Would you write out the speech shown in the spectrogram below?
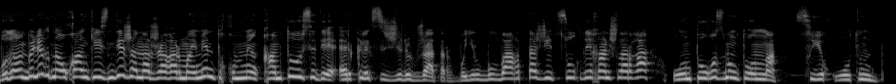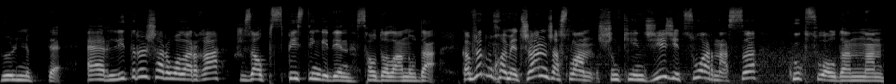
Бұдан бөлек науқан кезінде жанар жағармаймен тұқыммен қамту ісі де іркіліксіз жүріп жатыр. Биыл бұл бағытта жетісулық диқаншыларға 19 мың тонна сұйық отын бөлініпті. Әр литрі шаруаларға 165 теңгеден саудалануда. Камшат Мұхамеджан, Жасұлан Шымкенже, Жетісу арнасы Көксу ауданынан.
